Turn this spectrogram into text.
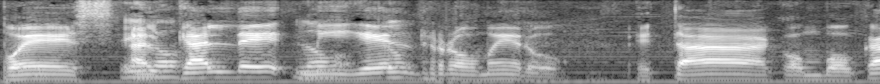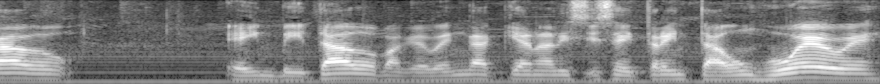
Pues Sí, alcalde lo- Miguel lo- Romero está convocado e invitado para que venga aquí a Análisis 630 un jueves,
